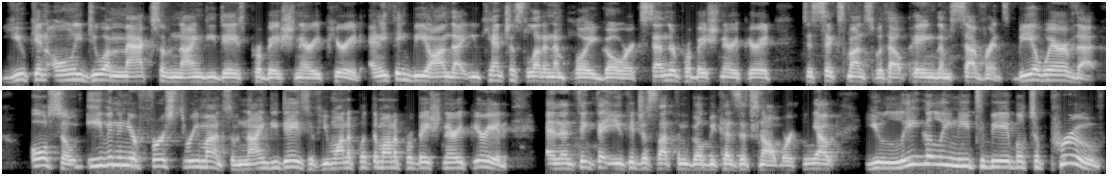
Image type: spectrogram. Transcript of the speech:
you can only do a max of 90 days probationary period. Anything beyond that, you can't just let an employee go or extend their probationary period to six months without paying them severance. Be aware of that. Also, even in your first three months of 90 days, if you want to put them on a probationary period and then think that you could just let them go because it's not working out, you legally need to be able to prove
